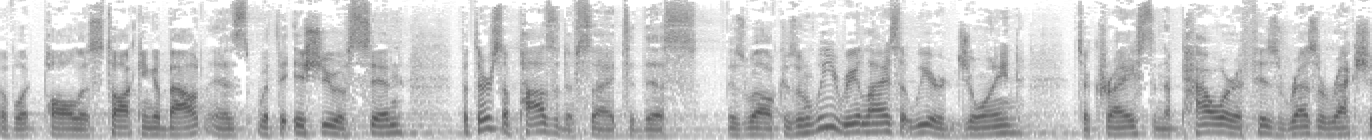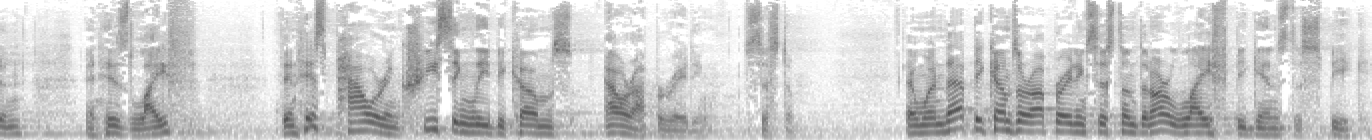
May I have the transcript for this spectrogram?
of what Paul is talking about as with the issue of sin, but there's a positive side to this as well. Because when we realize that we are joined to Christ and the power of his resurrection and his life, then his power increasingly becomes our operating system. And when that becomes our operating system, then our life begins to speak.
